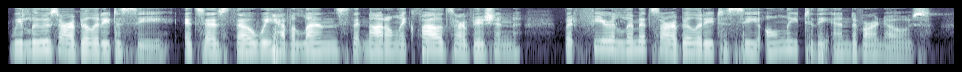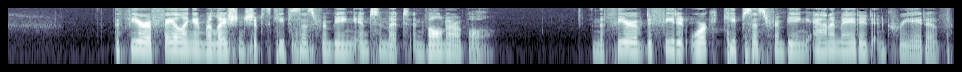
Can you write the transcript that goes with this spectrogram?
we lose our ability to see. It's as though we have a lens that not only clouds our vision, but fear limits our ability to see only to the end of our nose. The fear of failing in relationships keeps us from being intimate and vulnerable. And the fear of defeat at work keeps us from being animated and creative.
